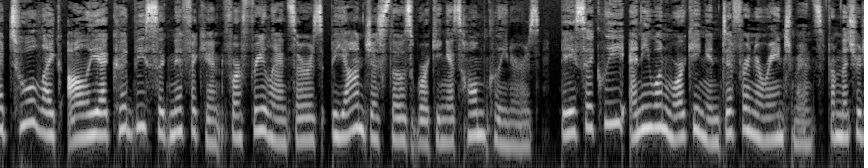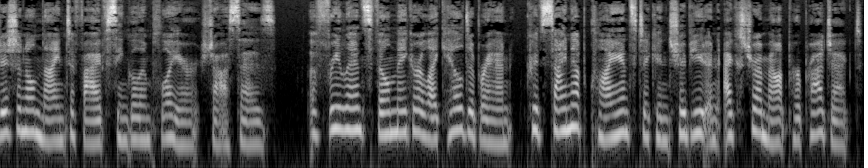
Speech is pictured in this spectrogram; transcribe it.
A tool like Alia could be significant for freelancers beyond just those working as home cleaners. Basically, anyone working in different arrangements from the traditional 9 to 5 single employer, Shah says. A freelance filmmaker like Hildebran could sign up clients to contribute an extra amount per project.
